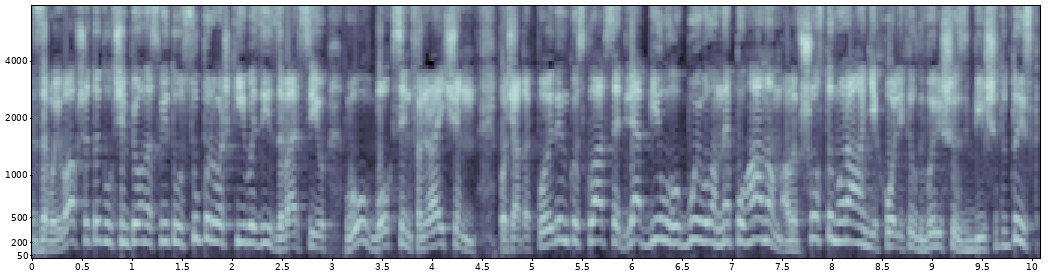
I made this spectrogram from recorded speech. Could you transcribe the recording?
завоювавши титул чемпіона світу у суперважкій вазі за версією World Boxing Federation. Початок поєдинку склався для білого буйвола непогано, але в шостому раунді Холіфілд вирішив збільшити тиск.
